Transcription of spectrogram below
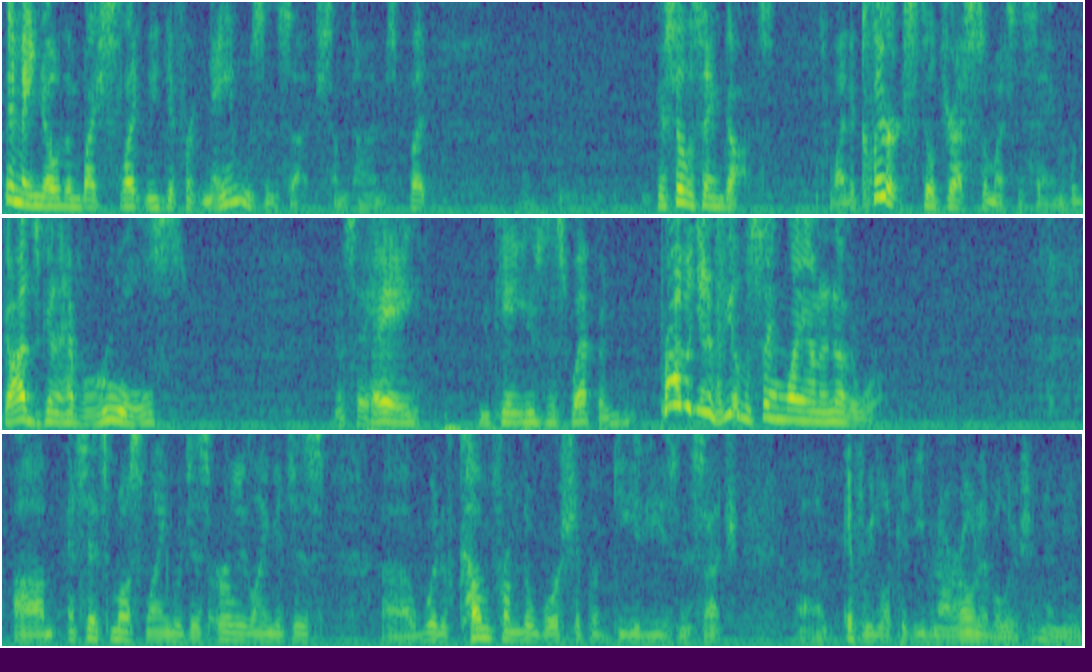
They may know them by slightly different names and such sometimes, but they're still the same gods. That's why the clerics still dress so much the same. If a god's going to have rules and say, hey, you can't use this weapon, probably going to feel the same way on another world. Um, and since most languages, early languages, uh, would have come from the worship of deities and such, um, if we look at even our own evolution, I mean,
